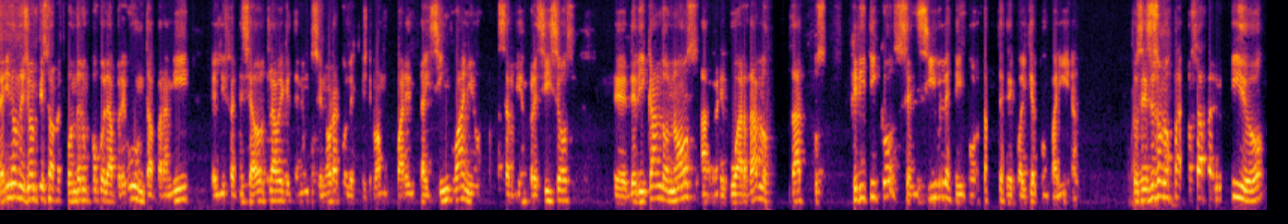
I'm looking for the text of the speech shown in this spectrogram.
Ahí es donde yo empiezo a responder un poco la pregunta. Para mí, el diferenciador clave que tenemos en Oracle es que llevamos 45 años, para ser bien precisos, eh, dedicándonos a resguardar los datos críticos, sensibles e importantes de cualquier compañía. Entonces, eso nos, nos, ha permitido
